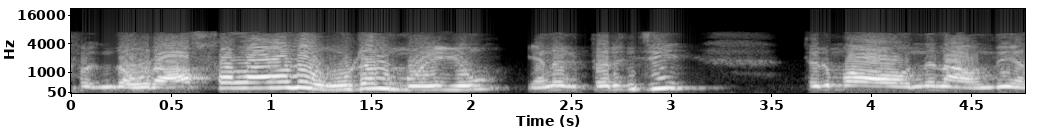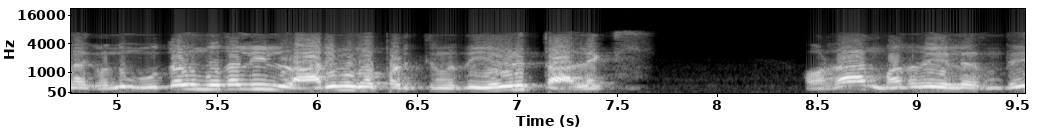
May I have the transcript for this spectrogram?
இந்த ஒரு அசலான உடல் மொழியும் எனக்கு தெரிஞ்சு திரும்ப வந்து நான் வந்து எனக்கு வந்து முதல் முதலில் அறிமுகப்படுத்தினது எழுத்து அலெக்ஸ் அவர்தான் மதுரையில இருந்து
